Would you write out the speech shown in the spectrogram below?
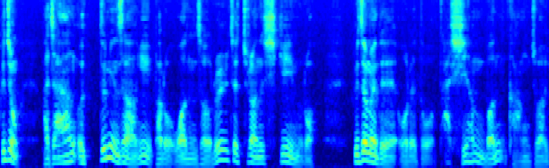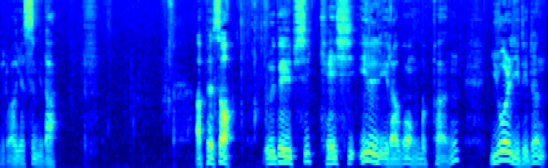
그중 가장 으뜸인 사항이 바로 원서를 제출하는 시기이므로 그 점에 대해 올해도 다시 한번 강조하기로 하겠습니다. 앞에서 의대 입시 개시일이라고 언급한 6월 1일은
